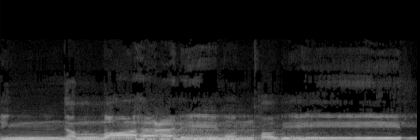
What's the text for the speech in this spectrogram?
إن الله عليم خبير.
